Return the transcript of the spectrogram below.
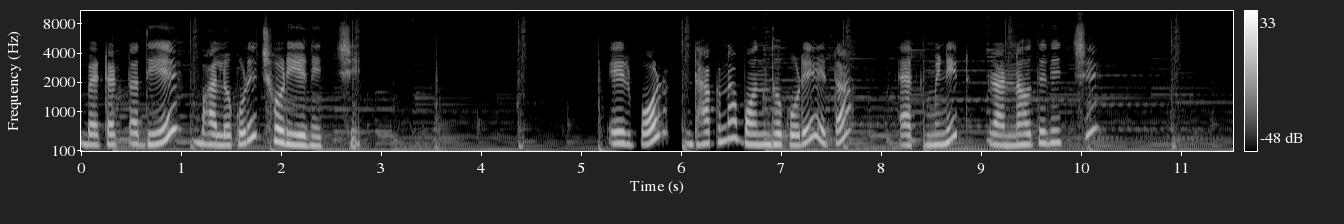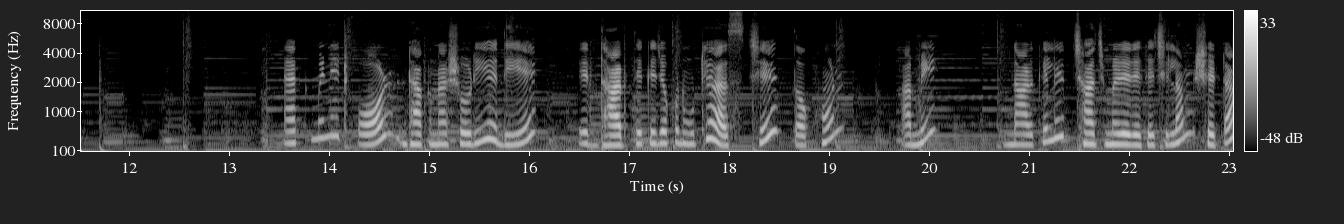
ব্যাটারটা দিয়ে ভালো করে ছড়িয়ে নিচ্ছি। এরপর ঢাকনা বন্ধ করে এটা এক মিনিট রান্না হতে দিচ্ছি। এক মিনিট পর ঢাকনা সরিয়ে দিয়ে এর ধার থেকে যখন উঠে আসছে তখন আমি নারকেলের ছাঁচ মেরে রেখেছিলাম, সেটা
